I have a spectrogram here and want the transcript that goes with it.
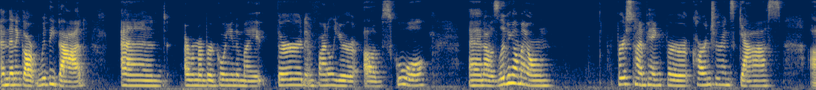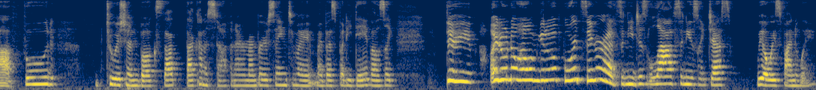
And then it got really bad. And I remember going into my third and final year of school and I was living on my own. First time paying for car insurance, gas, uh, food, tuition, books, that that kind of stuff. And I remember saying to my my best buddy Dave, I was like, Dave, I don't know how I'm gonna afford cigarettes. And he just laughs and he's like, Jess, we always find a way.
